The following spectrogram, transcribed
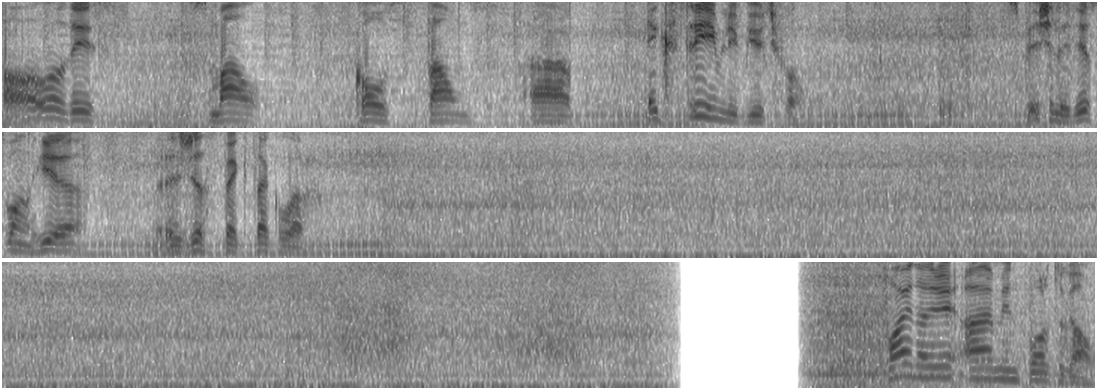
All of these small coast towns are extremely beautiful. Especially this one here is just spectacular. Finally, I'm in Portugal.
